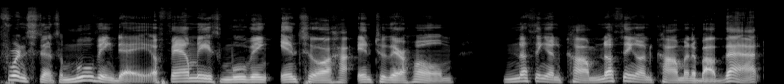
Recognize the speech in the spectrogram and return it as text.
for instance, a moving day, a family is moving into a into their home. Nothing uncommon, nothing uncommon about that,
